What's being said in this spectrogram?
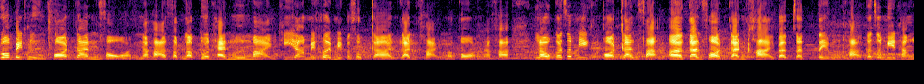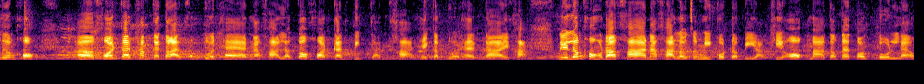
รวมไปถึงคอร์สการสอนนะคะสำหรับตัวแทนมือใหม่ที่ยังไม่เคยมีประสบการณ์การขายมาก่อนนะคะ เราก็จะมีคอร์สการสอ่อการสอนการขายแบบจัดเต็มค่ะ ก็จะมีทั้งเรื่องของคอร์สการทำการตลาดของตัวแทนนะคะ แล้วก็คอร์สการปิดการขายให้กับตัวแทนได้ค่ะ ในเรื่องของราคานะคะ เราจะมีกฎระเบียบที่ออกมาตั้งแต่ตอนต้นแล้ว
